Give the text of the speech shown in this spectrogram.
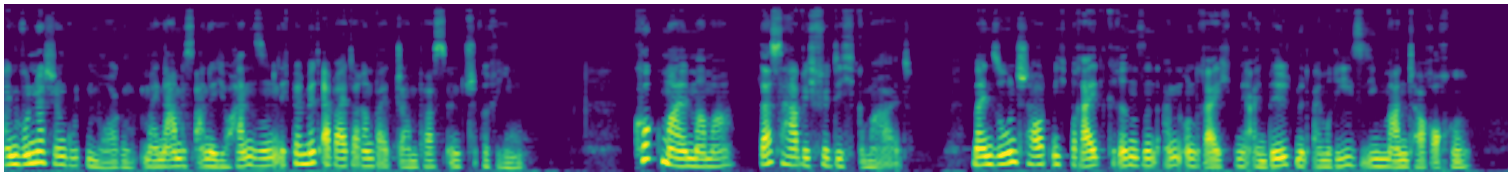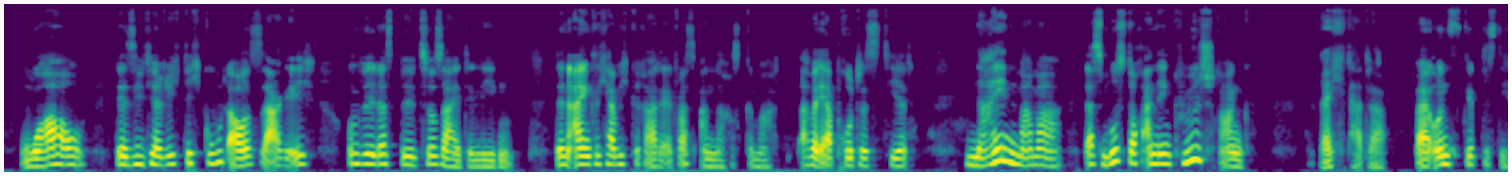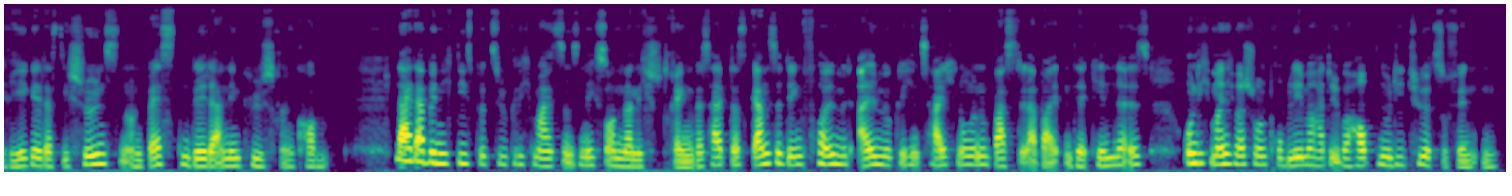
Einen wunderschönen guten Morgen. Mein Name ist Anne Johansen. Ich bin Mitarbeiterin bei Jumpers in Schwerin. Guck mal, Mama, das habe ich für dich gemalt. Mein Sohn schaut mich breit grinsend an und reicht mir ein Bild mit einem riesigen Mantarochen. Wow, der sieht ja richtig gut aus, sage ich und will das Bild zur Seite legen. Denn eigentlich habe ich gerade etwas anderes gemacht. Aber er protestiert. Nein, Mama, das muss doch an den Kühlschrank. Recht hat er. Bei uns gibt es die Regel, dass die schönsten und besten Bilder an den Kühlschrank kommen. Leider bin ich diesbezüglich meistens nicht sonderlich streng, weshalb das ganze Ding voll mit allen möglichen Zeichnungen und Bastelarbeiten der Kinder ist und ich manchmal schon Probleme hatte, überhaupt nur die Tür zu finden.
